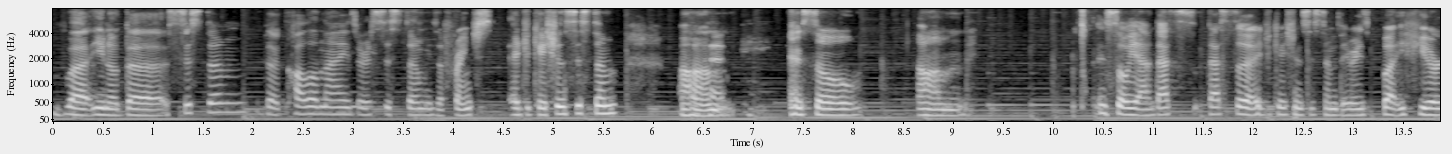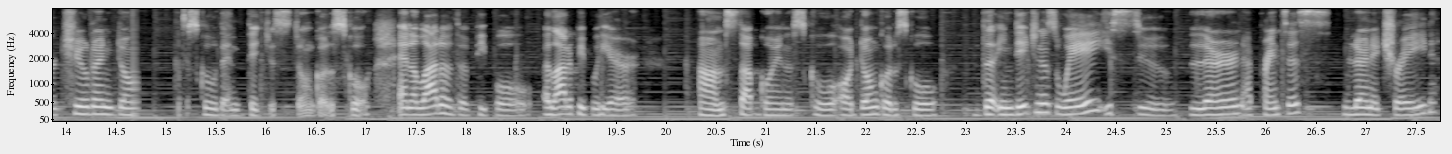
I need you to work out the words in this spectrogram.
but you know the system, the colonizer system is a French education system, um, okay. and so um, so yeah, that's that's the education system there is. But if your children don't go to school, then they just don't go to school. And a lot of the people, a lot of people here, um, stop going to school or don't go to school. The indigenous way is to learn, apprentice, learn a trade.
